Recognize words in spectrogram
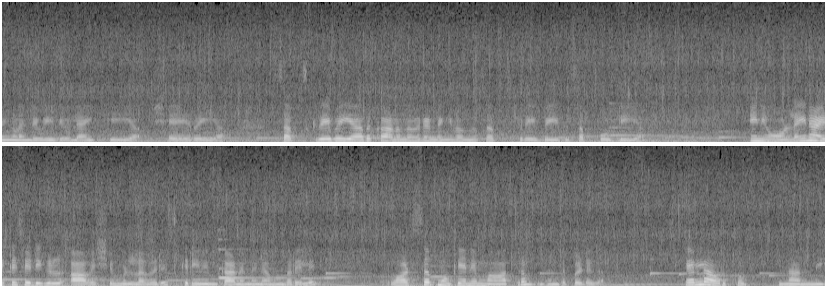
നിങ്ങൾ എന്റെ വീഡിയോ ലൈക്ക് ചെയ്യുക ഷെയർ ചെയ്യുക. സബ്സ്ക്രൈബ് ചെയ്യാതെ കാണുന്നവരുണ്ടെങ്കിൽ ഒന്ന് സബ്സ്ക്രൈബ് ചെയ്ത് സപ്പോർട്ട് ചെയ്യുക ഇനി ഓൺലൈനായിട്ട് ചെടികൾ ആവശ്യമുള്ളവർ സ്ക്രീനിൽ കാണുന്ന നമ്പറിൽ വാട്സപ്പ് മുഖേന മാത്രം ബന്ധപ്പെടുക. എല്ലാവർക്കും നന്ദി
